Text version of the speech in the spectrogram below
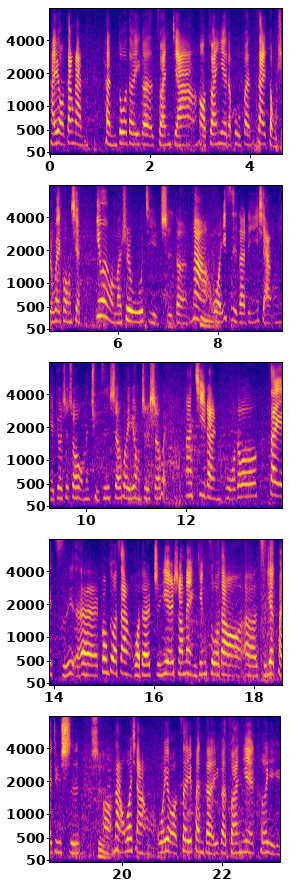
还有当然。很多的一个专家哈，专业的部分在董事会贡献，因为我们是无给职的。那我一直的理想，也就是说，我们取之社会，用之社会。那既然我都在职呃工作上，我的职业上面已经做到呃职业会计师，是啊，那我想我有这一份的一个专业，可以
